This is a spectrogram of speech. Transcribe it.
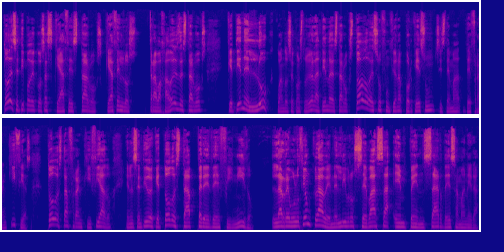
Todo ese tipo de cosas que hace Starbucks, que hacen los trabajadores de Starbucks que tiene el look cuando se construyó la tienda de Starbucks, todo eso funciona porque es un sistema de franquicias. Todo está franquiciado en el sentido de que todo está predefinido. La revolución clave en el libro se basa en pensar de esa manera,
